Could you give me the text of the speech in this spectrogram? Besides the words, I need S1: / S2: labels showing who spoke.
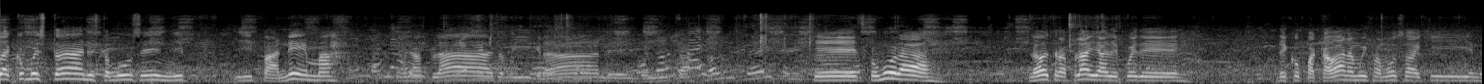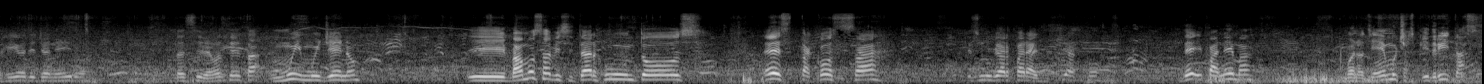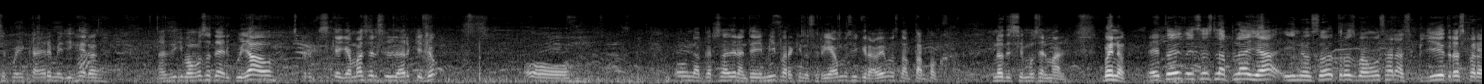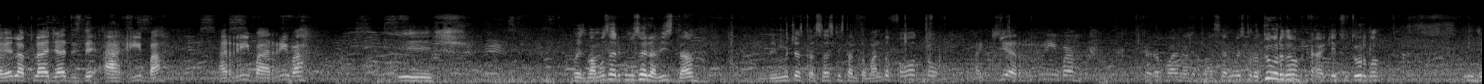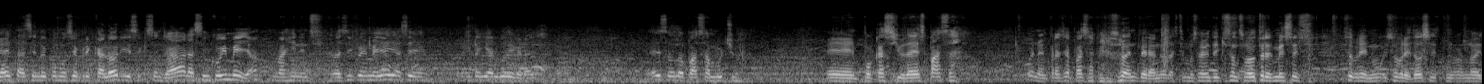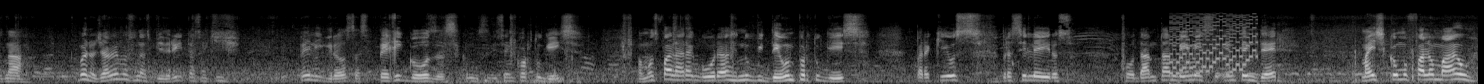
S1: Hola, ¿cómo están? Estamos en Ipanema, una playa muy grande y bonita, que es como la, la otra playa después de, de Copacabana, muy famosa aquí en Río de Janeiro. Entonces sí, vemos que está muy muy lleno y vamos a visitar juntos esta cosa, que es un lugar paradisíaco de Ipanema. Bueno, tiene muchas piedritas, se puede caer, me dijeron. Así que vamos a tener cuidado. Espero que se caiga más el celular que yo. O, una persona delante de mí para que nos riamos y grabemos. No, tampoco. No decimos el mal. Bueno, entonces esa es la playa y nosotros vamos a las piedras para ver la playa desde arriba. Arriba, arriba. Y pues vamos a ver cómo se ve la vista. Hay muchas personas que están tomando foto aquí arriba. Pero bueno, va a ser nuestro turno, aquí en su turno. Y ya está haciendo como siempre calor y eso que son ya a las 5 y media, imagínense, a las 5 y media ya hace 30 y algo de grados. Eso no pasa mucho, en pocas ciudades pasa. Bueno, en Francia pasa, pero solo en verano, lastimosamente aquí son solo 3 meses sobre, sobre 12, no, no es nada. Bueno, ya vemos unas piedritas aquí, peligrosas, perigosas, como se dice en portugués. Vamos a falar agora no vídeo em português para que os brasileiros possam também me entender. Mas como falo mal,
